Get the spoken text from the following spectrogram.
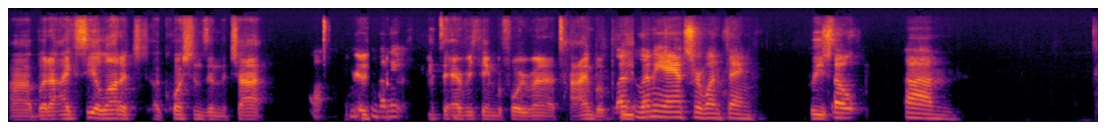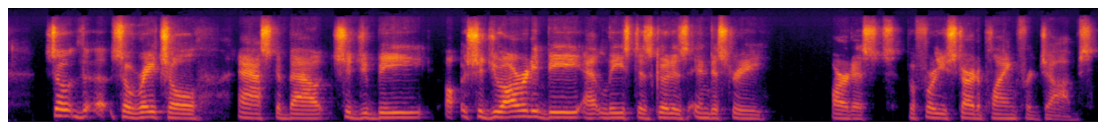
Uh, but I see a lot of uh, questions in the chat. Let me get to everything before we run out of time, but let, let me answer one thing. please. So, um, so the, so Rachel asked about should you be should you already be at least as good as industry artists before you start applying for jobs?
